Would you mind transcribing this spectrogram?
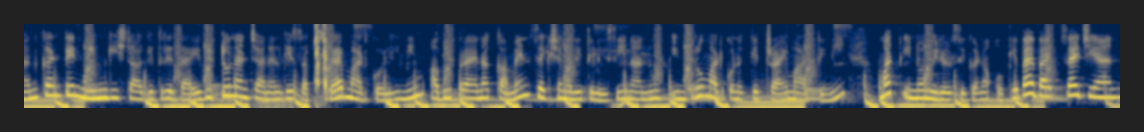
ನನ್ನ ಕಂಟೆಂಟ್ ನಿಮ್ಗೆ ಇಷ್ಟ ಆಗಿದ್ರೆ ದಯವಿಟ್ಟು ನನ್ನ ಚಾನಲ್ಗೆ ಸಬ್ಸ್ಕ್ರೈಬ್ ಮಾಡ್ಕೊಳ್ಳಿ. ನಿಮ್ಮ ಅಭಿಪ್ರಾಯನ ಕಮೆಂಟ್ ಸೆಕ್ಷನಲ್ಲಿ ತಿಳಿಸಿ. ನಾನು ಇಂಪ್ರೂವ್ ಮಾಡ್ಕೊಳಕ್ಕೆ ಟ್ರೈ ಮಾಡ್ತೀನಿ. ಮತ್ತು ಇನ್ನೊಂದು ವಿಡಿಯೋ ಸಿಗೋಣ. ಓಕೆ ಬಾಯ್ ಬಾಯ್ ಸೈ ಚಿಯಾನ್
